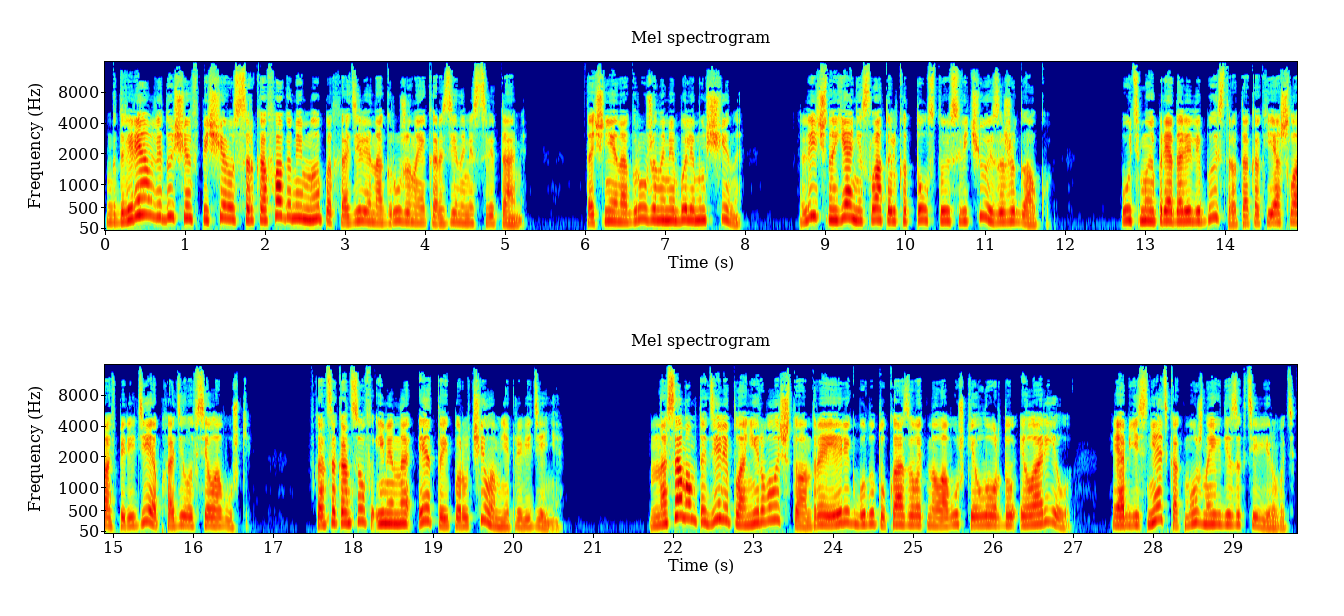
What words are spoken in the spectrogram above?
к дверям, ведущим в пещеру с саркофагами, мы подходили нагруженные корзинами с цветами. Точнее, нагруженными были мужчины. Лично я несла только толстую свечу и зажигалку. Путь мы преодолели быстро, так как я шла впереди и обходила все ловушки. В конце концов, именно это и поручило мне привидение. На самом-то деле планировалось, что Андрей и Эрик будут указывать на ловушки лорду Эларилу и объяснять, как можно их дезактивировать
